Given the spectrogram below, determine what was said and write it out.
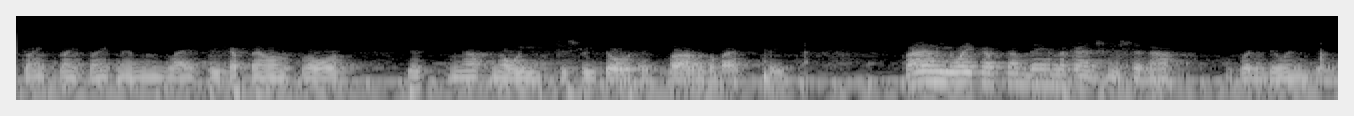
drink, drink, drink, and then last week up there on the floor, just nothing, no eat, just reach over, take the bottle, and go back to sleep. Finally, you wake up someday and look at it and you say, now, it wouldn't do any good.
